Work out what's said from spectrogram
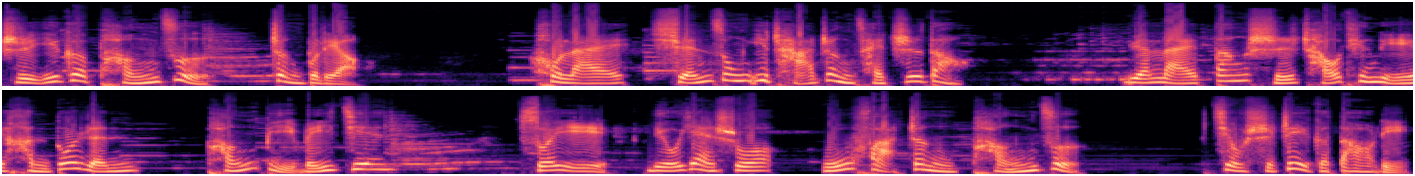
只一个‘朋’字正不了。”后来玄宗一查证，才知道，原来当时朝廷里很多人朋比为奸，所以刘晏说无法正“棚子，就是这个道理。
